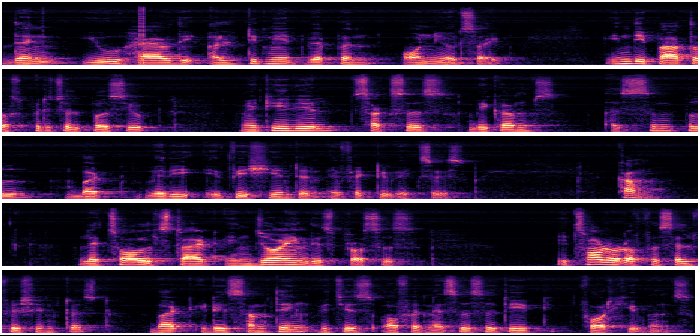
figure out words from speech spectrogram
then you have the ultimate weapon on your side. In the path of spiritual pursuit, material success becomes a simple but very efficient and effective exercise. Come, let's all start enjoying this process. It's not out of a selfish interest, but it is something which is of a necessity for humans.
